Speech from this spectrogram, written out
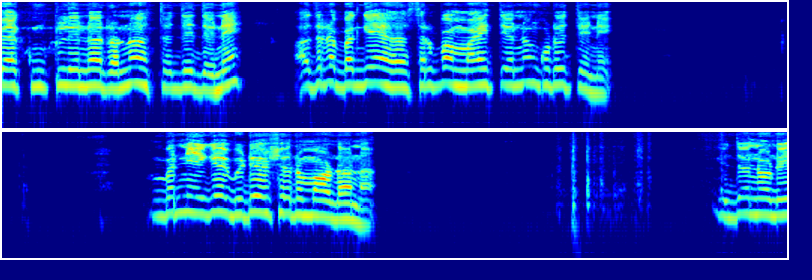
ವ್ಯಾಕ್ಯೂಮ್ ಕ್ಲೀನರನ್ನು ತಂದಿದ್ದೇನೆ ಅದರ ಬಗ್ಗೆ ಸ್ವಲ್ಪ ಮಾಹಿತಿಯನ್ನು ಕೊಡುತ್ತೇನೆ. ಬನ್ನಿ, ಈಗ ವಿಡಿಯೋ ಶುರು ಮಾಡೋಣ. ಇದು ನೋಡಿ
